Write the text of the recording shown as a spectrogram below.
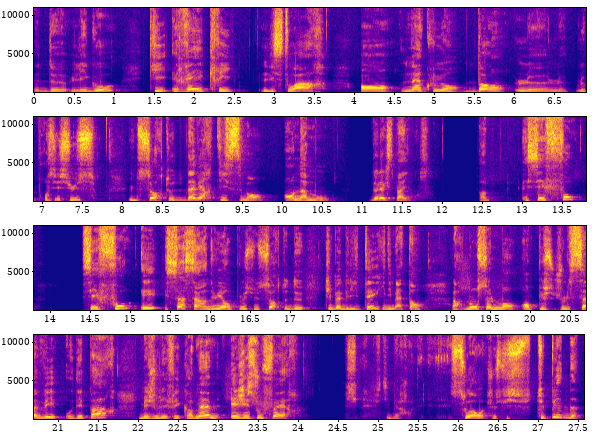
de l'ego qui réécrit l'histoire en incluant dans le, processus une sorte d'avertissement en amont de l'expérience. C'est faux. C'est faux et ça, ça induit en plus une sorte de culpabilité qui dit, mais attends, alors non seulement en plus je le savais au départ, mais je l'ai fait quand même et j'ai souffert. Je, dis, mais soit je suis stupide,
